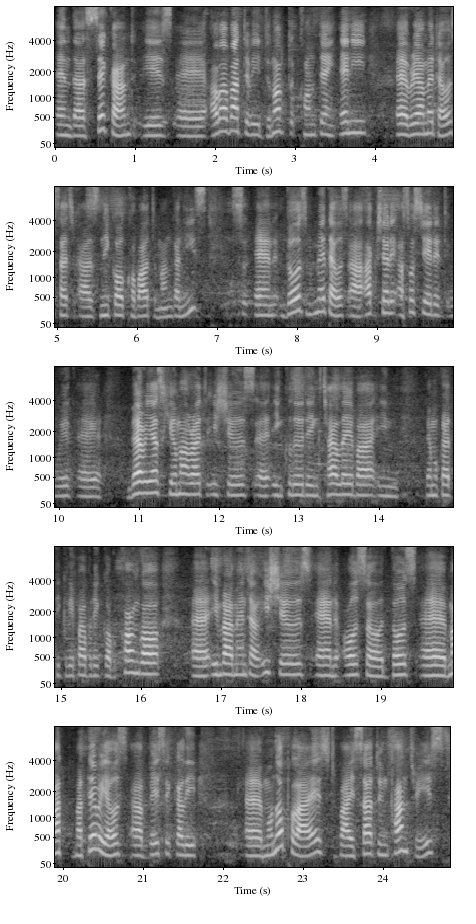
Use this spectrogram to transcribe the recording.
And the second is uh, our battery do not contain any uh, rare metals such as nickel, cobalt, manganese. So, and those metals are actually associated with uh, various human rights issues, uh, including child labor in Democratic Republic of Congo, uh, environmental issues, and also those uh, mat- materials are basically uh, monopolized by certain countries,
